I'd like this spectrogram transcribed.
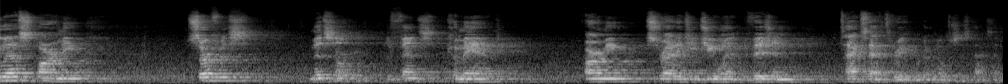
U.S. Army Surface Missile Defense Command Army Strategy GWINT Division TACSAT 3. We're going to go with just TACSAT 3.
